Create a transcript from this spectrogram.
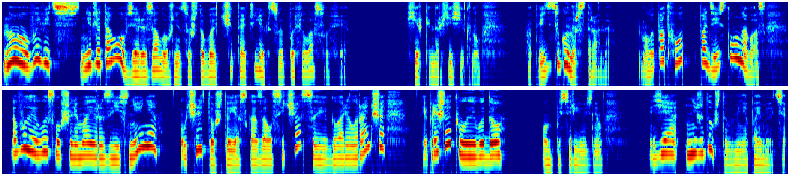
«Но вы ведь не для того взяли заложницу, чтобы читать лекцию по философии». Хиркинер хихикнул. «Вот видите, Гуннер, странно. Мой подход подействовал на вас. Вы выслушали мои разъяснения, учли то, что я сказал сейчас и говорил раньше, и пришли к выводу...» Он посерьезнел. «Я не жду, что вы меня поймете.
